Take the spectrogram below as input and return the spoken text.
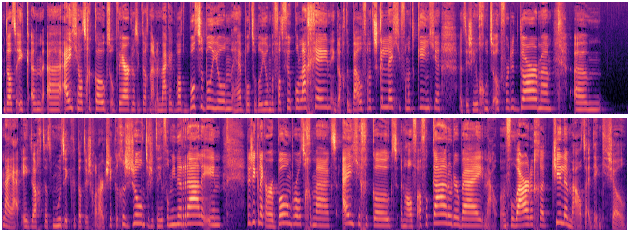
dat ik een uh, eitje had gekookt op werk. Dat ik dacht, nou dan maak ik wat bottenbouillon. Hè, bottenbouillon bevat veel collageen. Ik dacht, de bouw van het skeletje van het kindje. Het is heel goed ook voor de darmen. Um, nou ja, ik dacht, dat moet ik, dat is gewoon hartstikke gezond. Er zitten heel veel mineralen in. Dus ik lekker boombrot gemaakt, eitje gekookt, een halve avocado erbij. Nou, een volwaardige, chille maaltijd, denk je zo.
